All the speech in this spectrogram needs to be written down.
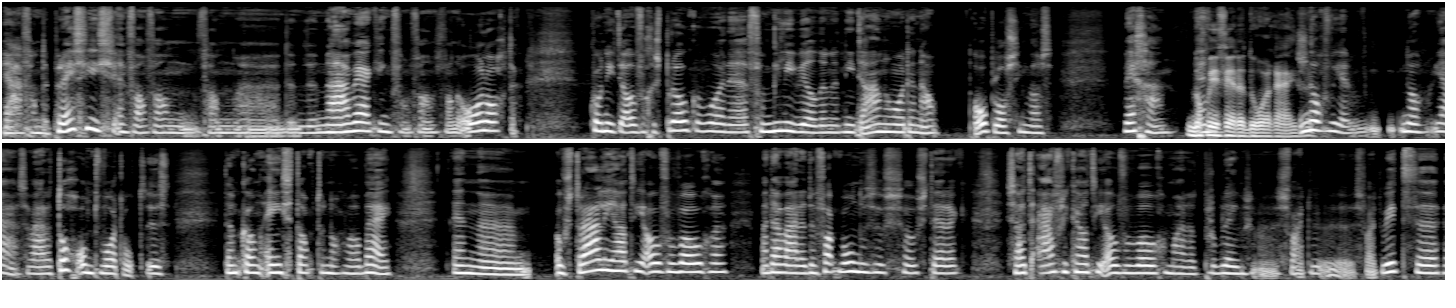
ja, van depressies en van, van, van uh, de, de nawerking van, van, van de oorlog. Er kon niet over gesproken worden. Familie wilde het niet aanhoren. Nou, de oplossing was weggaan. Nog en weer verder doorreizen. Nog weer, nog, ja, ze waren toch ontworteld. Dus dan kan één stap er nog wel bij. En uh, Australië had hij overwogen, maar daar waren de vakbonden zo, sterk. Zuid-Afrika had hij overwogen, maar het probleem zwart-wit zwart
